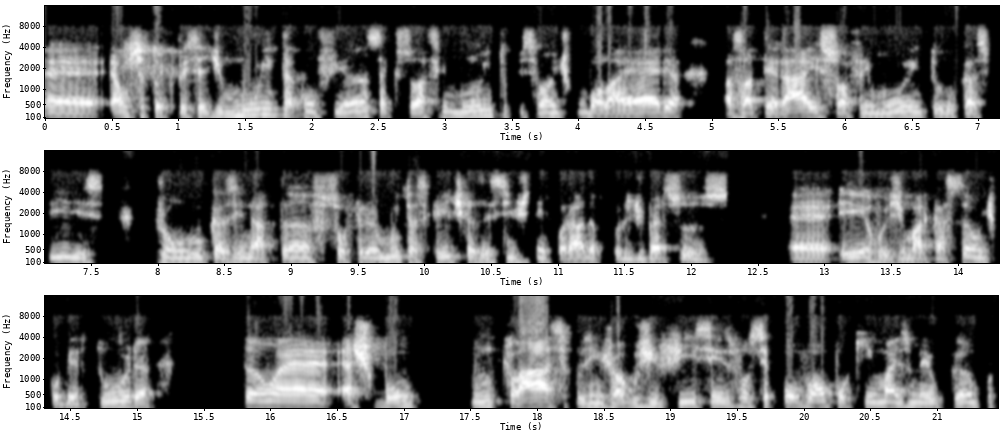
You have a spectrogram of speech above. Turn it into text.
é, é, um setor que precisa de muita confiança, que sofre muito, principalmente com bola aérea. As laterais sofrem muito. Lucas Pires João Lucas e Natan sofreram muitas críticas esse de temporada por diversos é, erros de marcação, de cobertura. Então, é, acho bom em clássicos, em jogos difíceis, você povoar um pouquinho mais o meio campo,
